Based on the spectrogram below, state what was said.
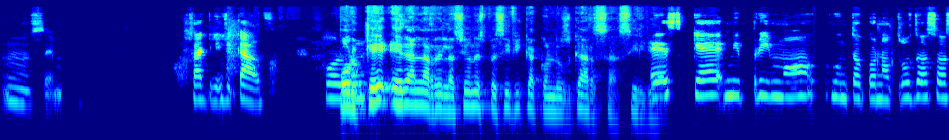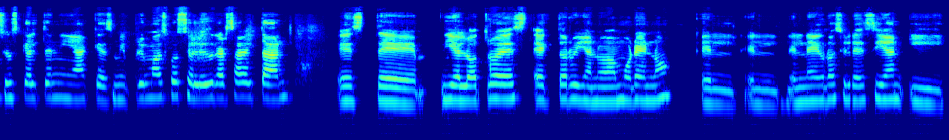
no sé, sacrificados. Por, qué era la relación específica con los Garza, Silvia? Es que mi primo, junto con otros dos socios que él tenía, que es mi primo es José Luis Garza Gaitán, este, y el otro es Héctor Villanueva Moreno, el, el, el negro, así le decían, y,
